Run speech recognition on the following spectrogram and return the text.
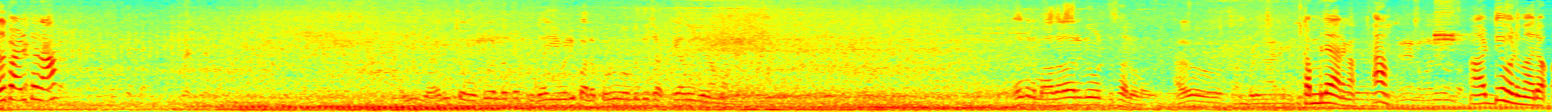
അത് പഴുത്തതാ ഞാൻ ചോപ്പ് ഞാൻ ഈ വഴി പലപ്പോഴും പോകുമ്പോൾ ഇത് ചക്കയാന്ന് വിചാരിക്കുന്നു മാതാളാരങ്ങ പോലത്തെ സാധനമാണോ കമ്പിളി നാരങ്ങ. ആ. അടിപൊളി മരം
